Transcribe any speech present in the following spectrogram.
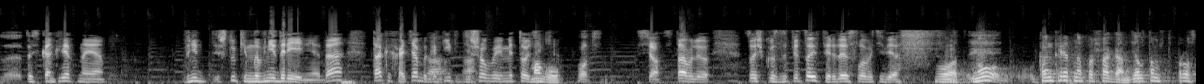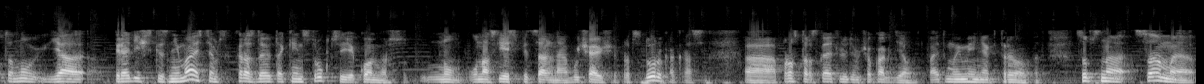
э, то есть конкретные штуки на внедрение, да, так и хотя бы да, какие-то да. дешевые методики. Могу. Вот. Все, ставлю точку с запятой, передаю слово тебе. Вот, ну, конкретно по шагам. Дело в том, что просто, ну, я периодически занимаюсь тем, что как раз даю такие инструкции e-commerce. Ну, у нас есть специальная обучающая процедура как раз. А, просто рассказать людям, что как делать. Поэтому имею некоторый опыт. Собственно, самое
